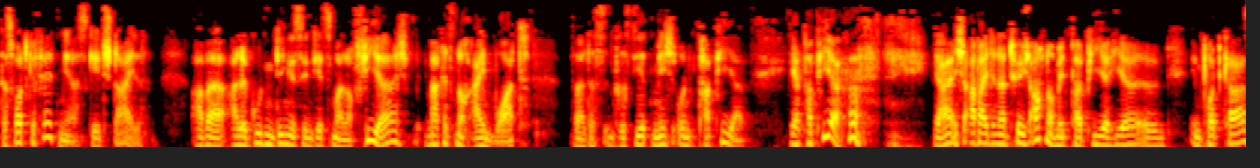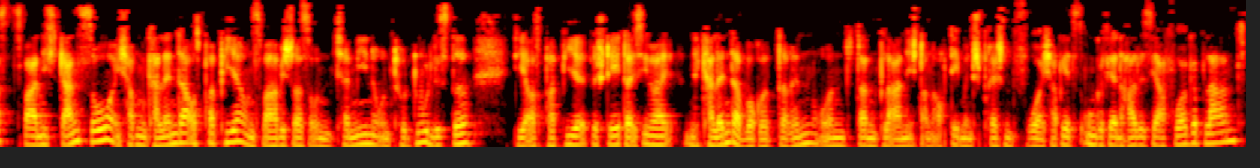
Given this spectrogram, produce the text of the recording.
Das Wort gefällt mir, es geht steil. Aber alle guten Dinge sind jetzt mal noch vier. Ich mache jetzt noch ein Wort weil das interessiert mich und Papier. Ja, Papier. Ja, ich arbeite natürlich auch noch mit Papier hier äh, im Podcast. Zwar nicht ganz so. Ich habe einen Kalender aus Papier und zwar habe ich da so eine Termine- und To-Do-Liste, die aus Papier besteht. Da ist immer eine Kalenderwoche drin und dann plane ich dann auch dementsprechend vor. Ich habe jetzt ungefähr ein halbes Jahr vorgeplant.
